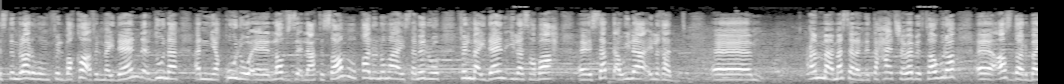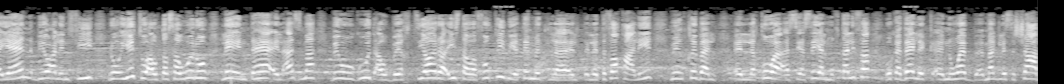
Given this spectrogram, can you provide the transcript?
استمرارهم في البقاء في الميدان دون أن يقولوا آه، لفظ الاعتصام وقالوا إنهم هيستمروا في الميدان إلى صباح آه، السبت أو إلى الغد. أما مثلا اتحاد شباب الثورة آه، أصدر بيان بيعلن فيه رؤيته أو تصوره لإنتهاء الأزمة بوجود أو باختيار رئيس توافقي بيتم ال- الاتفاق عليه من قبل القوى السياسية المختلفة وكذلك نواب مجلس الشعب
